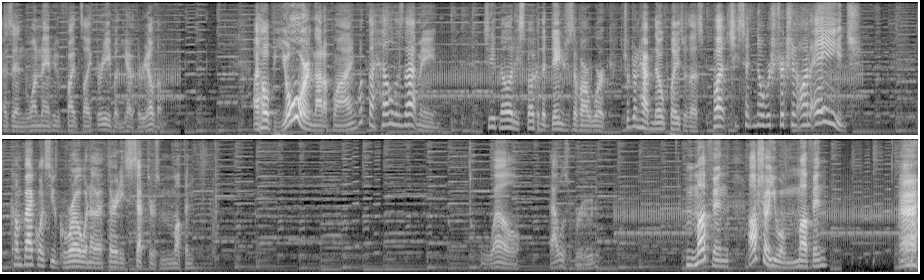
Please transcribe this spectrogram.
As in, one man who fights like three, but you have three of them. I hope you're not applying. What the hell does that mean? Chief Melody spoke of the dangers of our work. Children have no place with us, but she said no restriction on age. Come back once you grow another 30 scepters, Muffin. Well, that was rude. Muffin? I'll show you a muffin. Ah, Ugh,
